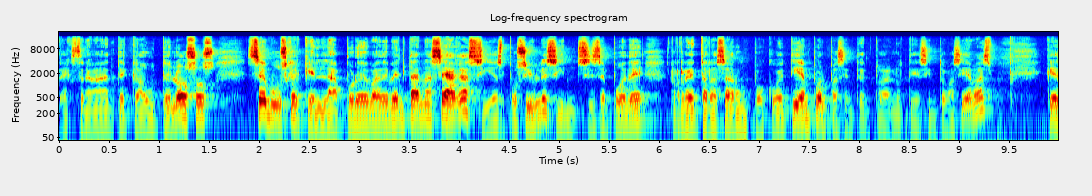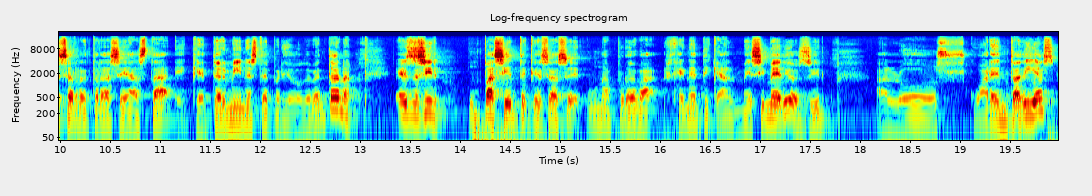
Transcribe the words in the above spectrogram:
extremadamente cautelosos, se busca que la prueba de ventana se haga, si es posible, si, si, se puede retrasar un poco de tiempo, el paciente todavía no tiene síntomas y demás, que se retrase hasta eh, que termine este periodo de ventana. Es decir, un paciente que se hace una prueba genética al mes y medio, es decir, a los 40 días,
